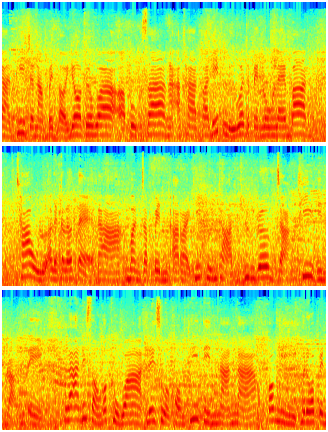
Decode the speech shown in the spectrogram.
การที่จะนำไปต่อยอดไม่ว่าอ่อปลูกสร้างอาคารพาณิชย์ หรือว่าจะเป็นโรงแรมบ้าน เช่าหรืออะไรก็แล้วแต่นะคะมันจะเป็นอะไรที่พื้นฐานซึ่งเริ่มจากที่ดินเปล่านั่นเอง และอันที่สองก็คือว่าในส่วนของที่ดินนั้นนะก็มีเขาเรียกว่าเป็น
